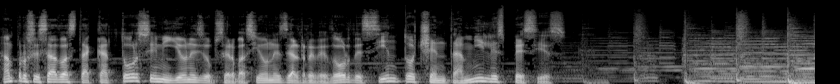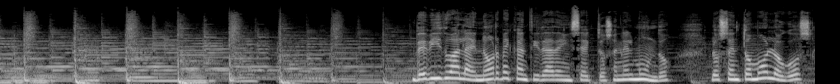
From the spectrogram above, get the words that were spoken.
han procesado hasta 14 millones de observaciones de alrededor de 180 mil especies. Debido a la enorme cantidad de insectos en el mundo, los entomólogos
